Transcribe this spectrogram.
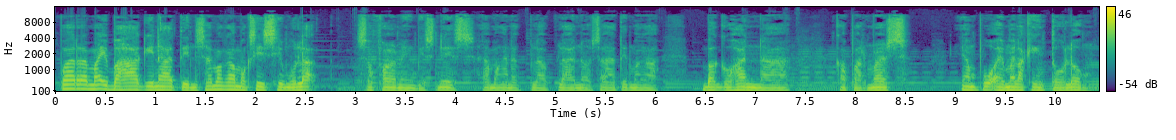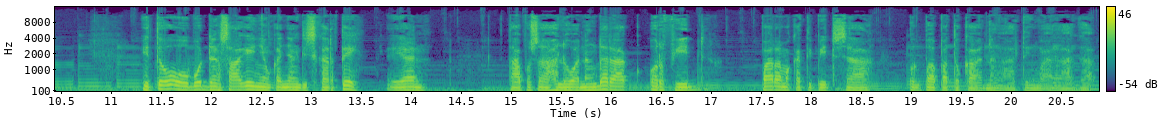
para maibahagi natin sa mga magsisimula sa farming business, sa mga nagplano sa ating mga baguhan na kaparmers. Yan po ay malaking tulong. Ito ubod ng saging yung kanyang diskarte. Ayan. Tapos sa haluan ng darak or feed para makatipid sa pagpapatuka ng ating maalaga.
